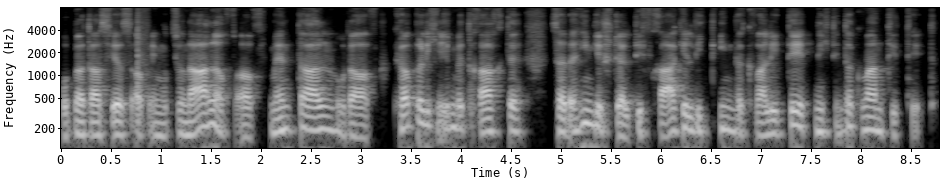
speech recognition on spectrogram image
Ob man das jetzt auf emotional, auf, auf mentalen oder auf körperlicher Ebene betrachte, sei dahingestellt. Die Frage liegt in der Qualität, nicht in der Quantität.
